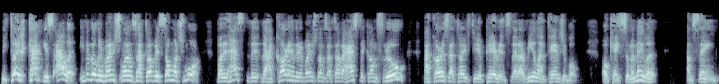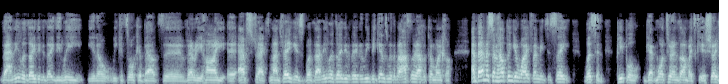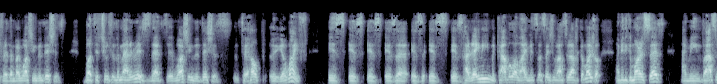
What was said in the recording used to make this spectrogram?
mitoich kach yis'ala, even though the Rebbeinu Shalom Satava is so much more, but it has, the, the Hakara and the Rebbeinu Shalom Satava has to come through Hakara Satayv to your parents that are real and tangible. Okay, so Mamela, I'm saying that Anila Li, you know, we could talk about the very high uh, abstract madregas, but the Anila Doidi V'Doidi Li begins with. And Bemis and helping your wife, I mean, to say, listen, people get more turned on by Tkiyah Shofar than by washing the dishes. But the truth of the matter is that uh, washing the dishes to help uh, your wife is is is is uh, is is is hareni mekabel alai mitzvah. I mean, the Gemara says, I mean, is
